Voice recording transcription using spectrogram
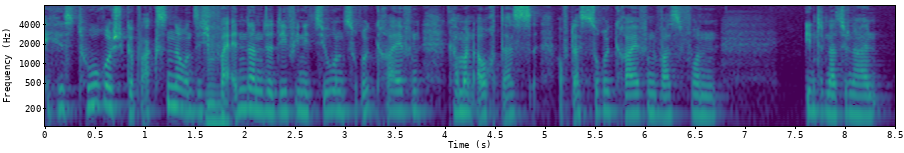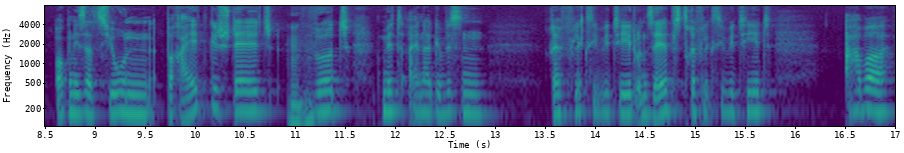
historisch gewachsene und sich mhm. verändernde Definitionen zurückgreifen, kann man auch das, auf das zurückgreifen, was von internationalen Organisationen bereitgestellt mhm. wird, mit einer gewissen Reflexivität und Selbstreflexivität. Aber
